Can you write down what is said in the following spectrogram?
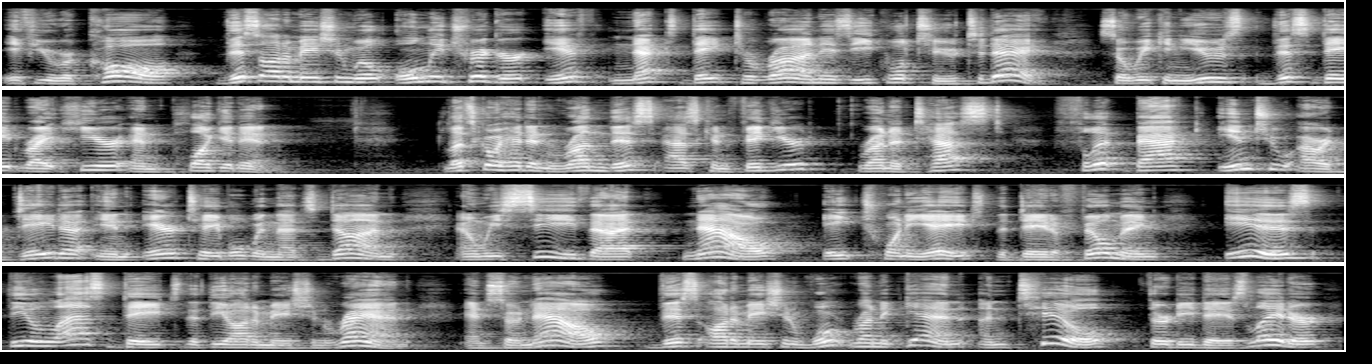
If you recall, this automation will only trigger if next date to run is equal to today. So we can use this date right here and plug it in. Let's go ahead and run this as configured, run a test, flip back into our data in Airtable when that's done, and we see that now 828, the date of filming, is the last date that the automation ran. And so now this automation won't run again until 30 days later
